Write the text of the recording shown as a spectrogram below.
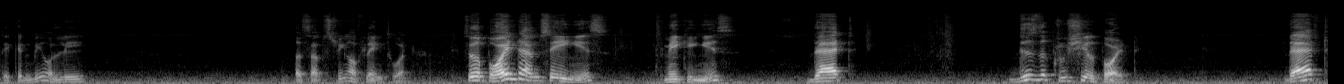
They can be only a substring of length 1. So, the point I am saying is making is that this is the crucial point that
